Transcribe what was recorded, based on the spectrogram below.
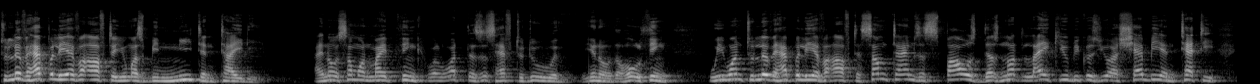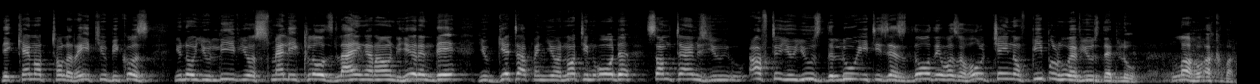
to live happily ever after, you must be neat and tidy. I know someone might think, well, what does this have to do with, you know, the whole thing? We want to live happily ever after. Sometimes a spouse does not like you because you are shabby and tatty. They cannot tolerate you because, you know, you leave your smelly clothes lying around here and there. You get up and you're not in order. Sometimes you, after you use the loo, it is as though there was a whole chain of people who have used that loo. Allahu Akbar.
